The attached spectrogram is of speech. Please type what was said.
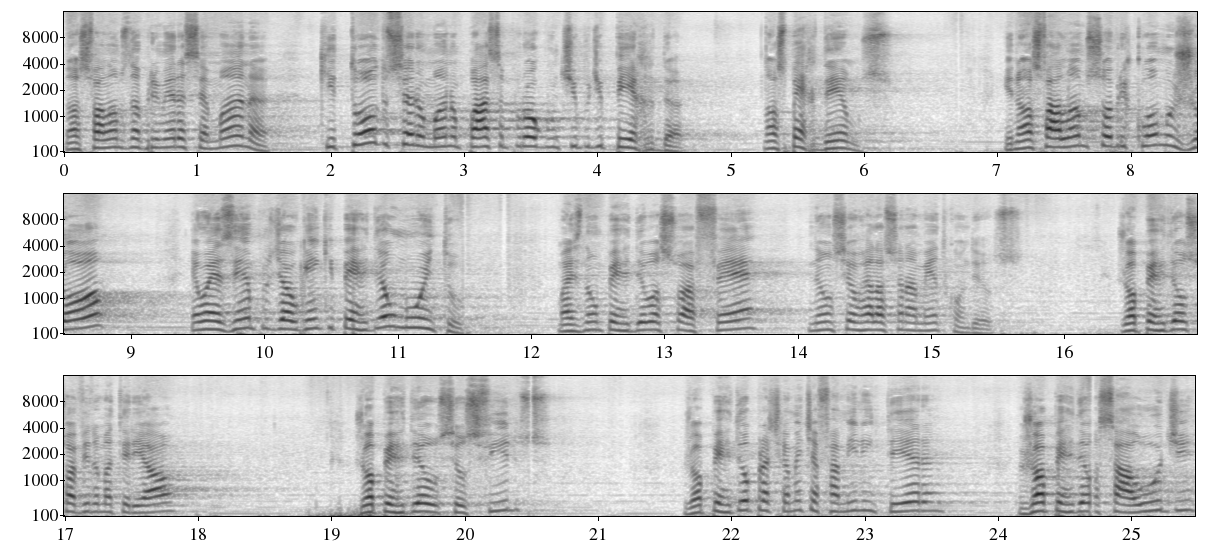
Nós falamos na primeira semana que todo ser humano passa por algum tipo de perda. Nós perdemos. E nós falamos sobre como Jó é um exemplo de alguém que perdeu muito, mas não perdeu a sua fé, não o seu relacionamento com Deus. Jó perdeu sua vida material, Jó perdeu seus filhos, Jó perdeu praticamente a família inteira, Jó perdeu a saúde,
